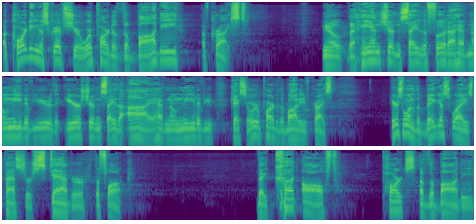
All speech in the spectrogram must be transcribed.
According to scripture, we're part of the body of Christ. You know, the hand shouldn't say to the foot, I have no need of you. The ear shouldn't say the eye, I have no need of you. Okay, so we're part of the body of Christ. Here's one of the biggest ways pastors scatter the flock they cut off parts of the body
